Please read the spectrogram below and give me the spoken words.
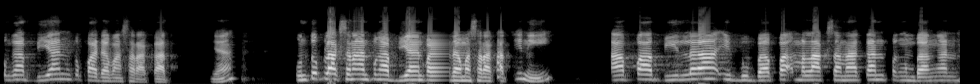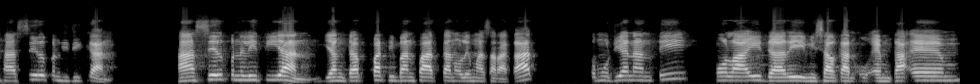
pengabdian kepada masyarakat, ya. untuk pelaksanaan pengabdian pada masyarakat ini, apabila ibu bapak melaksanakan pengembangan hasil pendidikan, hasil penelitian yang dapat dimanfaatkan oleh masyarakat, kemudian nanti mulai dari misalkan UMKM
